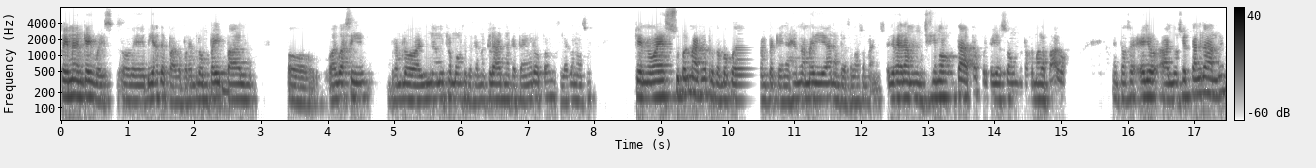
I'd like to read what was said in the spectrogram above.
payment gateways o de vías de pago, por ejemplo, un PayPal o, o algo así, por ejemplo, hay una muy famosa que se llama Klarna, que está en Europa, no si la conocen, que no es súper macro, pero tampoco es tan pequeña, es una mediana empresa más o menos. Ellos generan muchísimos datos porque ellos son plataformas de pago. Entonces, ellos, al no ser tan grandes,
